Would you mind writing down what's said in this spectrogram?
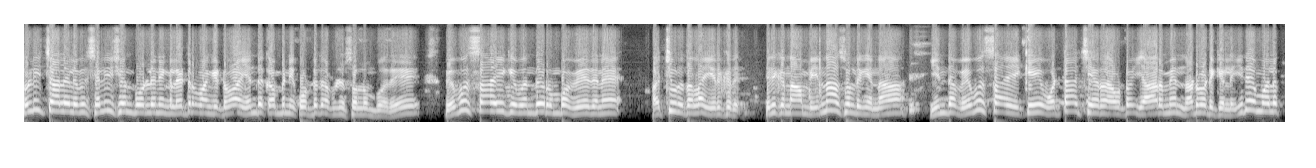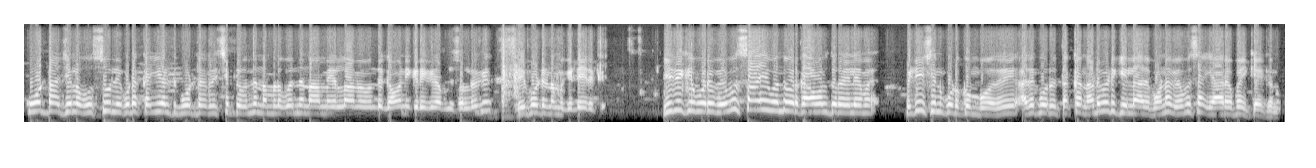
தொழிற்சாலையில செல்யூஷன் போர்டில் நீங்க லெட்டர் வாங்கிட்டு வா எந்த கம்பெனி கொட்டுது அப்படின்னு சொல்லும்போது விவசாயிக்கு வந்து ரொம்ப வேதனை அச்சுறுத்தலாம் இருக்குது. இதுக்கு நாம் என்ன சொல்றீங்கன்னா இந்த விவசாயிக்கு ஒட்டாட்சியர் ஆகட்டும் யாருமே நடவடிக்கை இல்லை. இதே மாதிரி கோட்டாட்சியில் வசூலி கூட கையெழுத்து போட்ட ரிசிப்ட் வந்து நம்மளுக்கு வந்து நாம எல்லாமே வந்து கவனிக்கிறீங்க அப்படின்னு சொல்றது ரிப்போர்ட் நம்ம கிட்டே இருக்கு. இதுக்கு ஒரு விவசாயி வந்து ஒரு காவல்துறையில பிடிஷன் கொடுக்கும்போது அதுக்கு ஒரு தக்க நடவடிக்கை இல்லாத போனா விவசாயி யாரை போய் கேட்கணும்?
